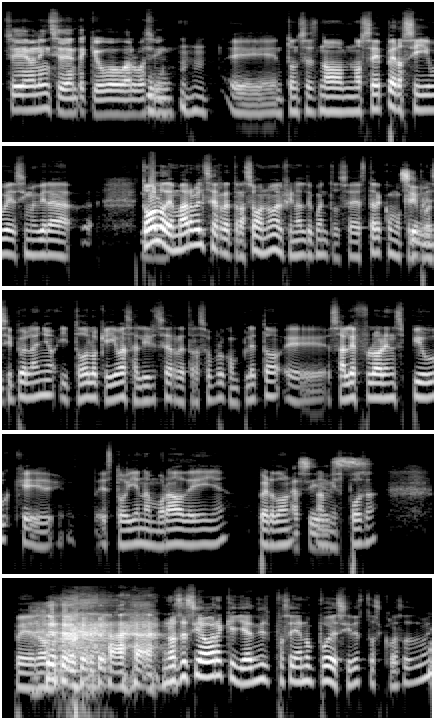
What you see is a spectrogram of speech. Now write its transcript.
Sí, un incidente que hubo o algo así. Eh, entonces no, no sé, pero sí, güey, si me hubiera... Todo lo de Marvel se retrasó, ¿no? Al final de cuentas, o sea, este era como que Sí, el man. principio del año y todo lo que iba a salir se retrasó por completo. Eh, sale Florence Pugh, que estoy enamorado de ella, perdón Así a mi es. esposa, pero no sé si ahora que ya es mi esposa ya no puedo decir estas cosas, güey,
